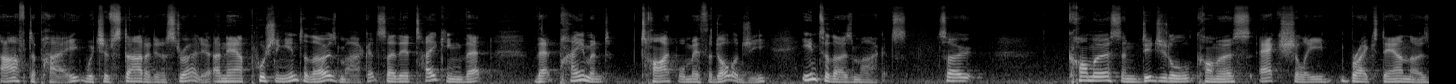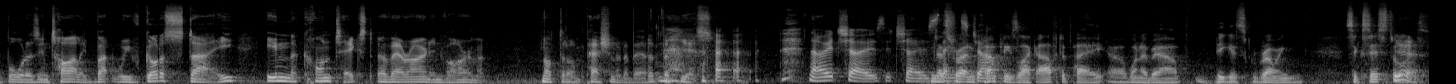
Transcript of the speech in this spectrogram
Afterpay, which have started in Australia, are now pushing into those markets. So they're taking that, that payment type or methodology into those markets. So commerce and digital commerce actually breaks down those borders entirely, but we've got to stay in the context of our own environment. Not that I'm passionate about it, but yes. no, it shows. It shows. That's Thanks, right. And John. companies like Afterpay are one of our biggest growing success stories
